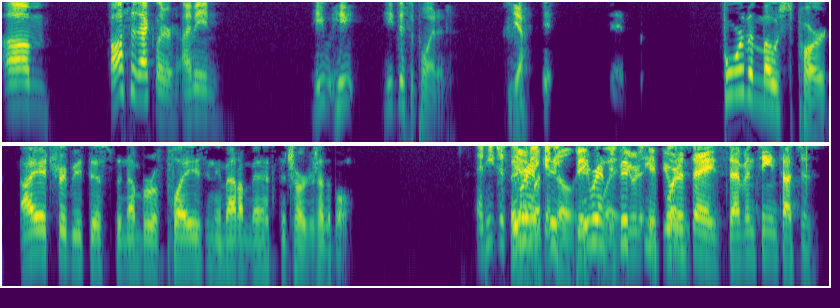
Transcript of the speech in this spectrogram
Um, Austin Ekeler, I mean, he, he, he disappointed. yeah. For the most part, I attribute this to the number of plays and the amount of minutes the Chargers had the ball. And he just They didn't ran make any still, big they ran plays. If you, were, 15 if you were to say 17 touches,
